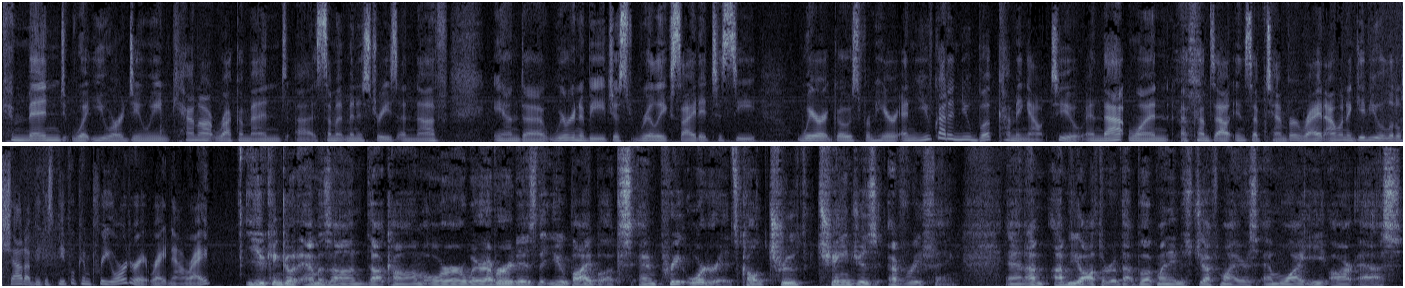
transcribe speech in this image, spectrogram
commend what you are doing. Cannot recommend uh, Summit Ministries enough. And uh, we're going to be just really excited to see where it goes from here. And you've got a new book coming out too, and that one uh, yes. uh, comes out in September, right? I want to give you a little shout out because people can pre-order it right now, right? You can go to Amazon.com or wherever it is that you buy books and pre-order it. It's called Truth Changes Everything. And I'm, I'm the author of that book. My name is Jeff Myers, M Y E R S.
